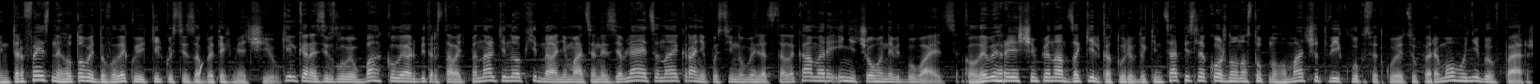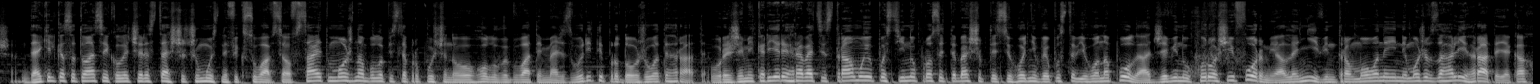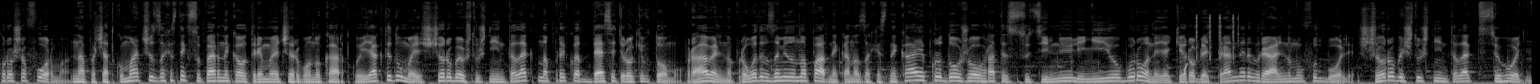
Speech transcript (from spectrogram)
Інтерфейс не готовий до великої кількості забитих м'ячів. Кілька разів зловив баг, коли арбітр ставить пенальті, необхідна анімація не з'являється, на екрані постійно вигляд з телекамери і нічого не відбувається. Коли виграєш чемпіонат за кілька турів до кінця, після кожного наступного матчу твій клуб святкує цю перемогу, ніби вперше. Декілька ситуацій, коли через те, що чомусь не фіксувався офсайт, можна було після пропущеного голу вибивати м'яч з воріт і продовжувати грати. У режимі кар'єри гравець із травмою постійно просить тебе, щоб ти сьогодні випустив його на поле, адже він у хорошій формі, але ні, він травмований і не може взагалі грати. Яка хороша форма. На початку матчу захисник суперника отримує червону картку. І як ти думаєш, що робив штучний інтелект, наприклад, 10 років тому? Правильно, проводив заміну нападника на захисника і продовжував грати з суцільною лінією оборони, які роблять тренери в реальному футболі. Що робить штучний інтелект сьогодні?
